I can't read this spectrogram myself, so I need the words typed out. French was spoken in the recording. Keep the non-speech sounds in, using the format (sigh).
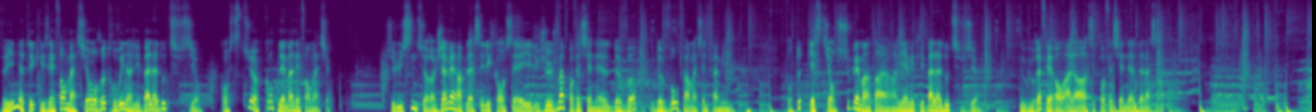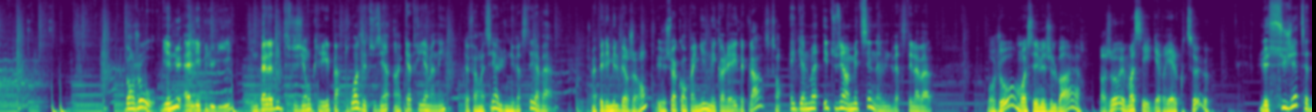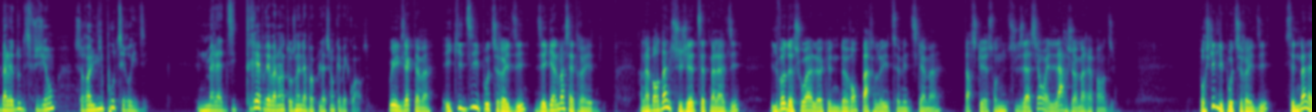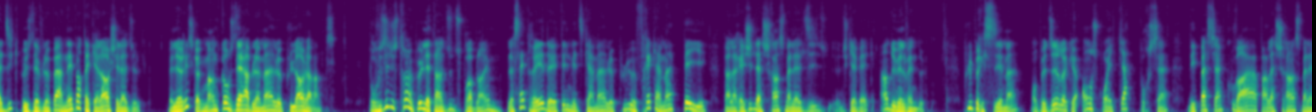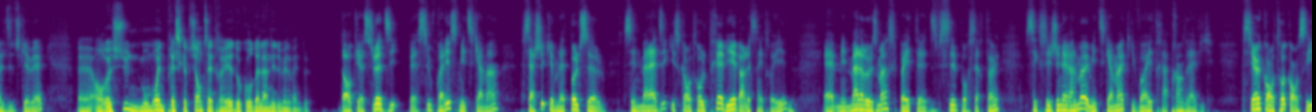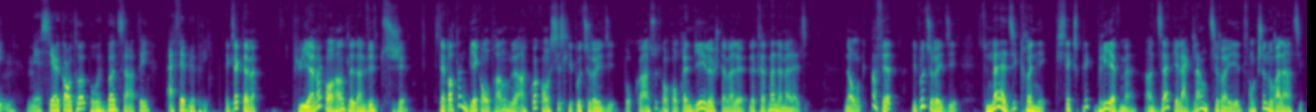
Veuillez noter que les informations retrouvées dans les balados-diffusions constituent un complément d'information. Celui-ci ne sera jamais remplacer les conseils et les jugements professionnels de votre ou de vos pharmaciens de famille. Pour toute question supplémentaire en lien avec les balados-diffusions, nous vous référons alors à ces professionnels de la santé. Bonjour, bienvenue à L'Épilulier, une balado-diffusion créée par trois étudiants en quatrième année de pharmacie à l'Université Laval. Je m'appelle Émile Bergeron et je suis accompagné de mes collègues de classe qui sont également étudiants en médecine à l'Université Laval. Bonjour, moi c'est Émile Gilbert. Bonjour, et moi c'est Gabriel Couture. Le sujet de cette balado-diffusion sera l'hypothyroïdie, une maladie très prévalente au sein de la population québécoise. Oui, exactement. Et qui dit hypothyroïdie dit également synthroïde. En abordant le sujet de cette maladie, il va de soi là, que nous devons parler de ce médicament parce que son utilisation est largement répandue. Pour ce qui est de l'hypothyroïdie, c'est une maladie qui peut se développer à n'importe quel âge chez l'adulte, mais le risque augmente considérablement le plus l'âge avance. Pour vous illustrer un peu l'étendue du problème, le synthroïde a été le médicament le plus fréquemment payé par la Régie de l'assurance maladie du, Québec en 2022. Plus précisément, on peut dire que 11,4% des patients couverts par l'assurance maladie du Québec euh, ont reçu au moins une prescription de synthroïde au cours de l'année 2022. Donc, euh, cela dit, euh, si vous prenez ce médicament, sachez que vous n'êtes pas le seul. C'est une maladie qui se contrôle très bien par le synthroïde, euh, mais malheureusement, ce qui peut être euh, difficile pour certains, c'est que c'est généralement un médicament qui va être à prendre à vie. C'est un contrat qu'on signe, mais c'est un contrat pour une bonne santé à faible prix. Exactement. Puis avant qu'on rentre dans le vif du sujet, c'est important de bien comprendre en quoi consiste l'hypothyroïdie pour qu'ensuite qu'on comprenne bien là, justement le traitement de la maladie. Donc, en fait, l'hypothyroïdie, c'est une maladie chronique qui s'explique brièvement en disant que la glande thyroïde fonctionne au ralenti.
